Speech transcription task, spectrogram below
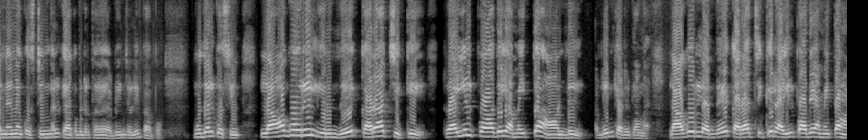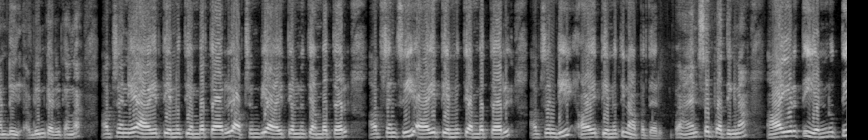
என்னென்ன கொஸ்டின்கள் கேட்கப்பட்டிருக்கு அப்படின்னு சொல்லி பார்ப்போம். முதல் கொஸ்டின் லாகூரில் இருந்து கராச்சிக்கு ரயில் பாதை அமைத்த ஆண்டு அப்படின்னு கேட்டிருக்காங்க. லாகூர்ல இருந்து கராச்சிக்கு ரயில் பாதை அமைத்த ஆண்டு அப்படின்னு கேட்டிருக்காங்க. ஆப்ஷன் ஏ ஆயிரத்தி எண்ணூத்தி எண்பத்தாறு ஆப்ஷன் பி ஆயிரத்தி எழுநூத்தி ஐம்பத்தாறு ஆப்ஷன் சி ஆயிரத்தி எண்ணூத்தி ஐம்பத்தாறு ஆப்ஷன் டி ஆயிரத்தி எண்ணூத்தி நாற்பத்தாறு. இப்போ ஆன்சர் பார்த்தீங்கன்னா ஆயிரத்தி எண்ணூத்தி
